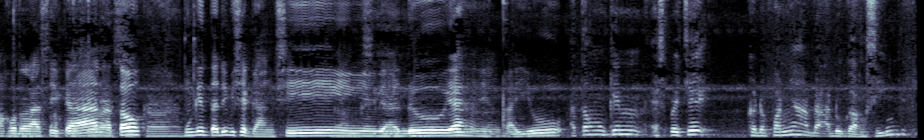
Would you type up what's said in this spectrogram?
akurasikan atau mungkin tadi bisa gangsing, yang diadu ya yang kayu. Atau mungkin SPC ke depannya ada adu gangsing gitu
